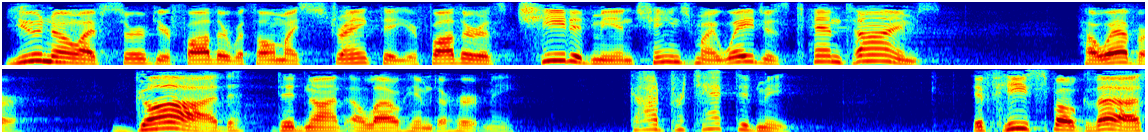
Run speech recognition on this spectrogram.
You know I've served your father with all my strength, that your father has cheated me and changed my wages ten times. However, God did not allow him to hurt me. God protected me. If he spoke thus,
